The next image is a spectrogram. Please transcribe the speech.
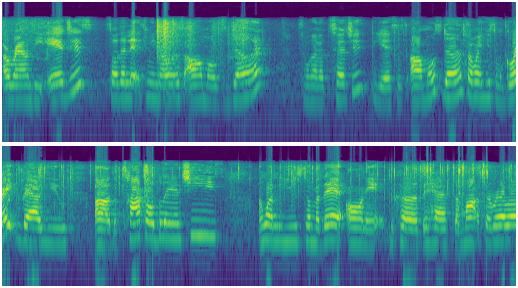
around the edges. So that lets me know it's almost done. So I'm going to touch it. Yes, it's almost done. So I'm going to use some great value, uh, the taco blend cheese. I'm going to use some of that on it because it has the mozzarella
